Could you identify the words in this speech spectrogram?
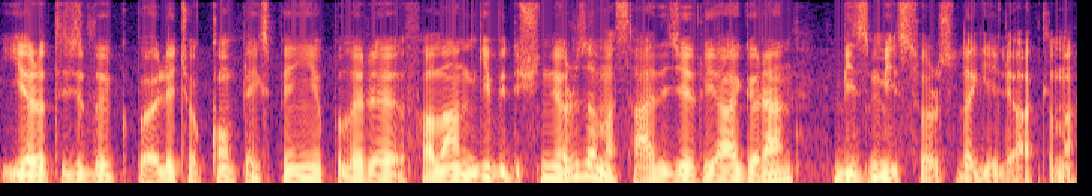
yaratıcılık böyle çok kompleks beyin yapıları falan gibi düşünüyoruz ama sadece rüya gören biz miyiz sorusu da geliyor aklıma.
